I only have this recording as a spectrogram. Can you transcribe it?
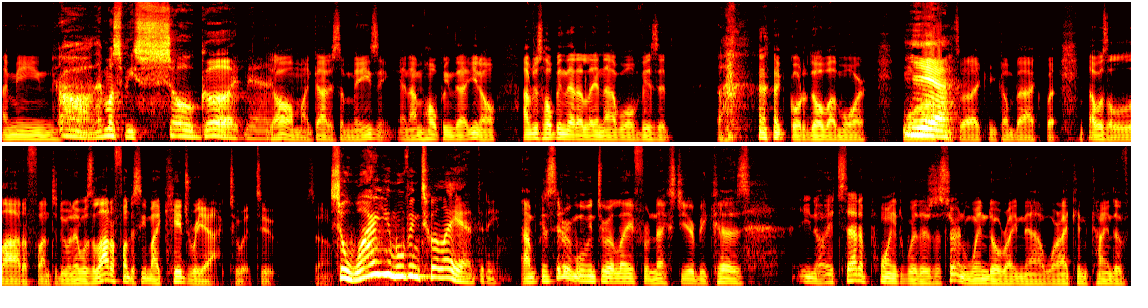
I mean, Oh, that must be so good, man. oh my God, it's amazing. And I'm hoping that, you know, I'm just hoping that Elena will visit Cordoba more, more Yeah. often so that I can come back. But that was a lot of fun to do. And it was a lot of fun to see my kids react to it too. So So why are you moving to LA, Anthony? I'm considering moving to LA for next year because, you know, it's at a point where there's a certain window right now where I can kind of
